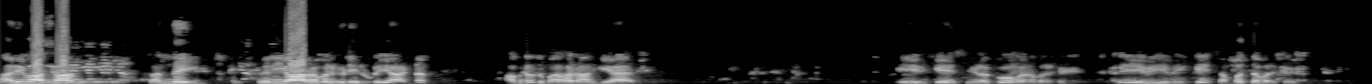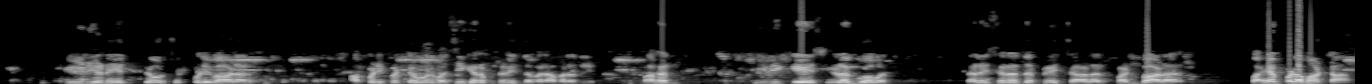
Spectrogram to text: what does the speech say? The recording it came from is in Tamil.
அறிவாசான் தந்தை பெரியார் அவர்களினுடைய அண்ணன் அவரது மகனாகிய கே. இளங்கோவன் அவர்கள் கே. சம்பத் அவர்கள் ஈடு இணையற்ற ஒரு சொற்பொழிவாளர் அப்படிப்பட்ட ஒரு வசீகரம் நிறைந்தவர் அவரது மகன் வி. கே. இளங்கோவன் தலை சிறந்த பேச்சாளர் பண்பாளர் பயப்பட மாட்டார்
